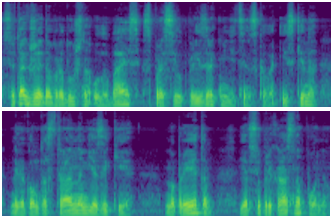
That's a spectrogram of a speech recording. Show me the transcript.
Все так же добродушно улыбаясь, спросил призрак медицинского Искина на каком-то странном языке, но при этом я все прекрасно понял.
